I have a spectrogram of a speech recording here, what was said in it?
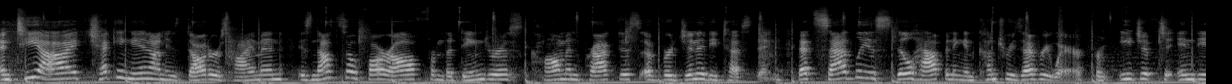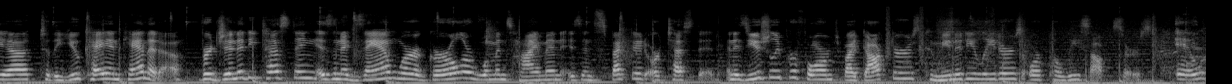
And T.I. checking in on his daughter's hymen is not so far off from the dangerous, common practice of virginity testing that sadly is still happening in countries everywhere, from Egypt to India to the UK and Canada. Virginity testing is an exam where a girl or woman's hymen is inspected or tested and is usually performed by doctors, community leaders, or police officers. Ew.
